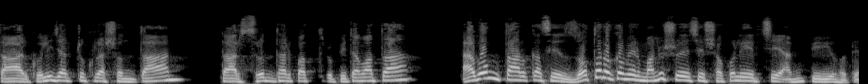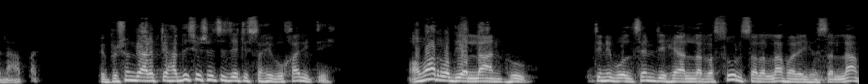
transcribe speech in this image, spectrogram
তার কলিজার টুকরা সন্তান, তার শ্রদ্ধার পাত্র পিতামাতা এবং তার কাছে যত রকমের মানুষ রয়েছে, সকলের চেয়ে আমি প্রিয় হতে না পারি। এ প্রসঙ্গে আরেকটি হাদিস এসেছে, যেটি সাহেব বুখারিতে। অমর রদি আল্লাহ তিনি বলছেন যে, হে আল্লাহ রসুল আলহিহাল্লাম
